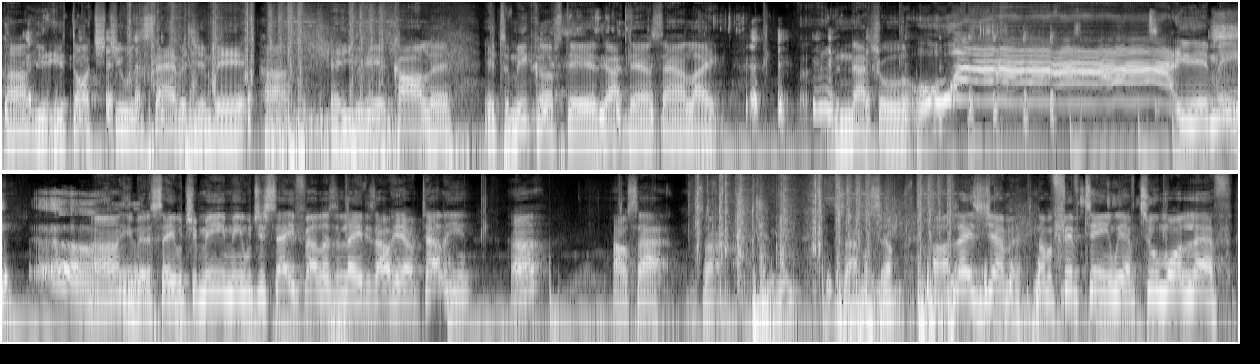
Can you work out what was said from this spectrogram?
huh? You, you thought you was a savage in bed, huh? And you hear Carla and Tamika upstairs, goddamn, sound like the natural. Wah! You hear me? Huh? You better say what you mean, mean what you say, fellas and ladies out here. I'm telling you, huh? Outside. I'm sorry. I'm getting inside myself. Uh, ladies and gentlemen, number 15, we have two more left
